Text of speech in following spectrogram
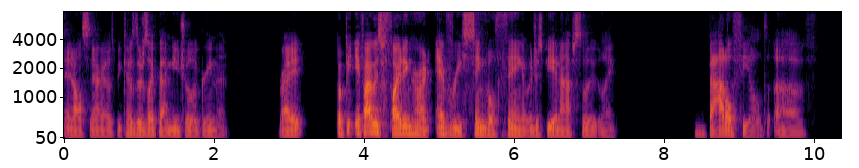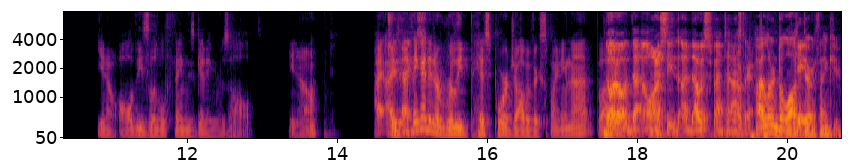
in all scenarios because there's like that mutual agreement right but if i was fighting her on every single thing it would just be an absolute like battlefield of you know all these little things getting resolved you know I, I, I think I did a really piss poor job of explaining that, but no, no. That, honestly, that, that was fantastic. Okay. I learned a lot Okay. there. Thank you.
